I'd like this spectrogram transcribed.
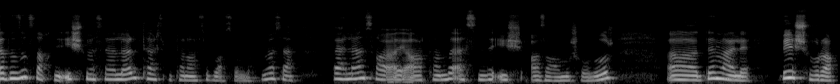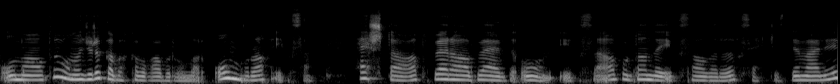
Yadınızda saxlayın, iş məsələləri tərs mütənasib asılılıqdır. Məsələn, fəhlənin sayı artanda əslində iş azalmış olur. Deməli, 5 vuraq 16, ona görə qabaq-qabağa vururlar. 10 vuraq x-a. 80 bərabərdir 10 x-a. Buradan da x alırıq 8. Deməli,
